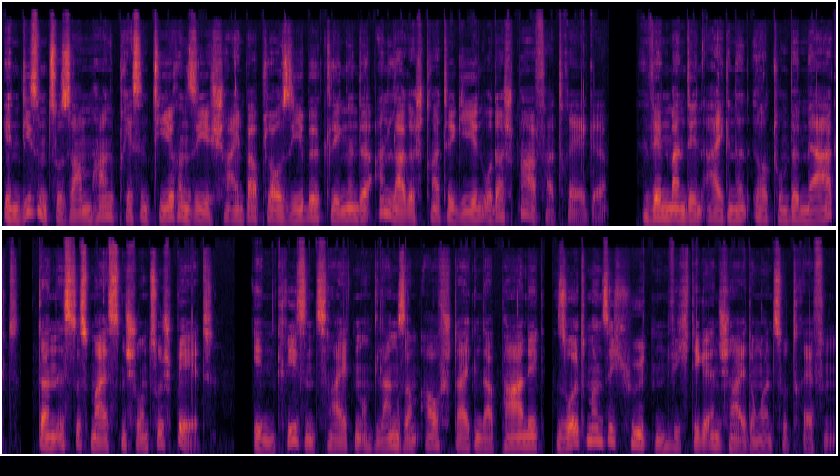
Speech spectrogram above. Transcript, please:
In diesem Zusammenhang präsentieren sie scheinbar plausibel klingende Anlagestrategien oder Sparverträge. Wenn man den eigenen Irrtum bemerkt, dann ist es meistens schon zu spät. In Krisenzeiten und langsam aufsteigender Panik sollte man sich hüten, wichtige Entscheidungen zu treffen.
